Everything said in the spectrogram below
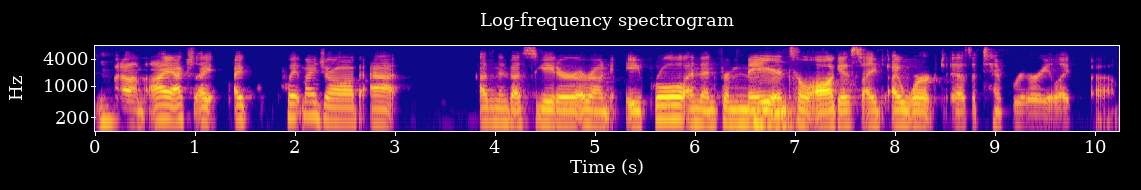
But um, I actually I, I quit my job at as an investigator around April, and then from May mm-hmm. until August, I I worked as a temporary like um,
